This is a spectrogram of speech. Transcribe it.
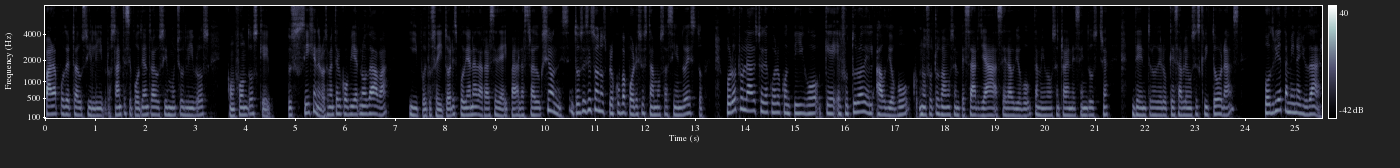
para poder traducir libros. Antes se podían traducir muchos libros con fondos que, pues sí, generosamente el gobierno daba y pues los editores podían agarrarse de ahí para las traducciones. Entonces eso nos preocupa, por eso estamos haciendo esto. Por otro lado, estoy de acuerdo contigo que el futuro del audiobook, nosotros vamos a empezar ya a hacer audiobook, también vamos a entrar en esa industria dentro de lo que es Hablemos Escritoras, podría también ayudar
